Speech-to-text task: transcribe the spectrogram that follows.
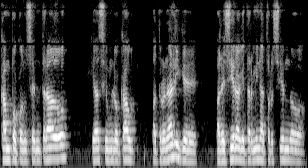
campo concentrado que hace un lockout patronal y que pareciera que termina torciendo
